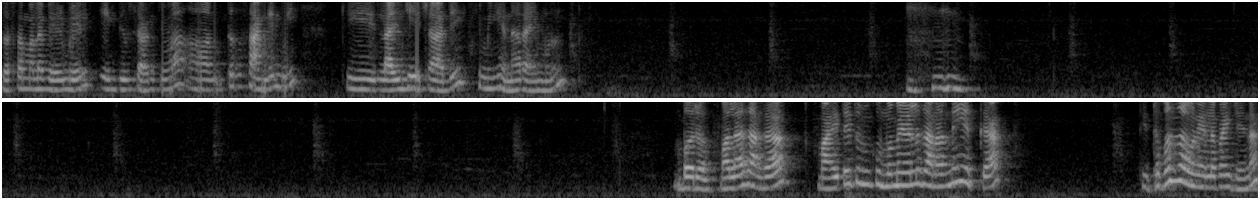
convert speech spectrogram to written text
जसा मला वेळ मिळेल एक दिवसाआड किंवा तसं सांगेन मी की लाईव्ह घ्यायच्या आधी की मी घेणार आहे म्हणून. बरं मला सांगा माहिती आहे तुम्ही कुंभमेळ्याला जाणार नाही आहेत का? तिथं पण जाऊन यायला पाहिजे ना?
